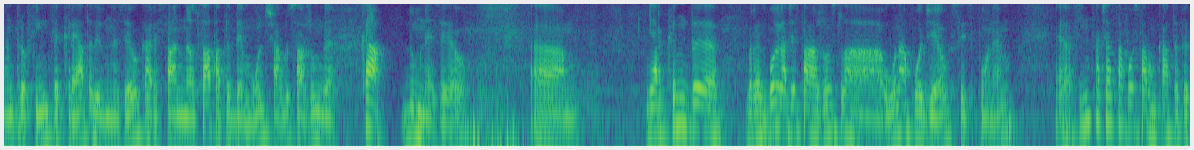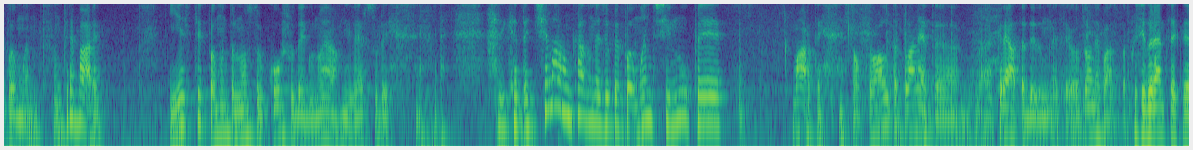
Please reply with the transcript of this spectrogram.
între o ființă creată de Dumnezeu care s-a înălțat atât de mult și a vrut să ajungă ca Dumnezeu. Iar când uh, războiul acesta a ajuns la un apogeu, să spunem, uh, ființa aceasta a fost aruncată pe pământ. Întrebare. Este pământul nostru coșul de gunoi a Universului? adică de ce l-a aruncat Dumnezeu pe pământ și nu pe Marte sau pe o altă planetă uh, creată de Dumnezeu? Domnule pastor. Cu siguranță că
